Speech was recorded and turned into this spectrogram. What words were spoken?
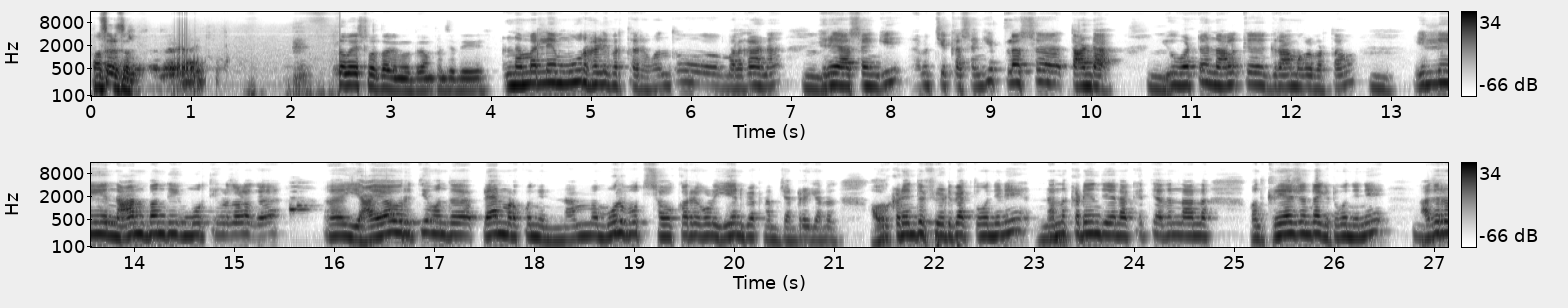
ಹಾಂ ಸರಿ. ಸರ್ ಎಷ್ಟು ಬರ್ತಾರೆ ನಿಮ್ಗೆ ಗ್ರಾಮ ಪಂಚಾಯತಿ? ನಮ್ಮಲ್ಲಿ ಮೂರ್ ಹಳ್ಳಿ ಬರ್ತಾರೆ ಒಂದು ಮಲಗಾಣ ಹಿರೆ ಹಿರಿಯ ಹಸಂಗಿ ಆಮೇಲೆ ಚಿಕ್ಕ ಅಸಂಗಿ ಪ್ಲಸ್ ತಾಂಡ. ಇವು ಒಟ್ಟು ನಾಲ್ಕು ಗ್ರಾಮಗಳು ಬರ್ತಾವ. ಇಲ್ಲಿ ನಾನ್ ಬಂದ್ ಈಗ ಮೂರ್ ತಿಂಗಳದೊಳಗ ಯಾವ್ಯಾವ ರೀತಿ ಒಂದು ಪ್ಲಾನ್ ಮಾಡ್ಕೊಂಡಿನಿ ನಮ್ಮ ಮೂಲಭೂತ ಸೌಕರ್ಯಗಳು ಏನ್ ಬೇಕು ನಮ್ಮ ಜನರಿಗೆ ಅನ್ನೋದು. ಅವ್ರ ಕಡೆಯಿಂದ ಫೀಡ್ಬ್ಯಾಕ್ ತಗೊಂಡಿನಿ ನನ್ನ ಕಡೆಯಿಂದ ಏನಾಕೈತಿ ಅದನ್ನ ನಾನು ಒಂದು ಕ್ರಿಯಾಜನ್ದಾಗ ಇಟ್ಕೊಂಡಿನಿ ಅದರ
